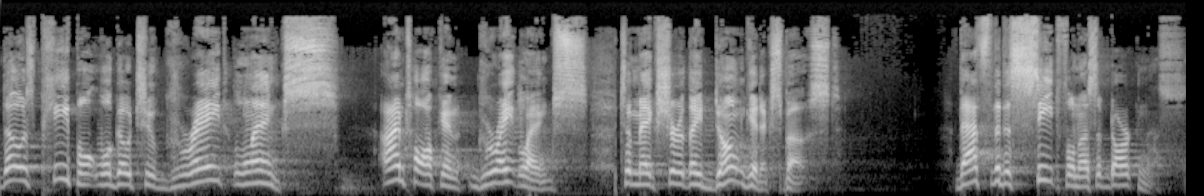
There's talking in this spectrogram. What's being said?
those people will go to great lengths. I'm talking great lengths to make sure they don't get exposed. That's the deceitfulness of darkness.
